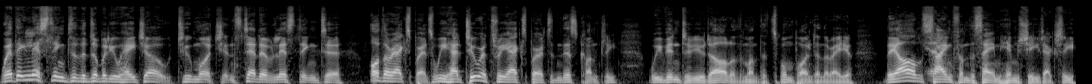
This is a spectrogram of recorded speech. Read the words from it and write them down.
Were they listening to the WHO too much instead of listening to other experts? We had two or three experts in this country. We've interviewed all of them at some point on the radio. They all sang from the same hymn sheet. Actually,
